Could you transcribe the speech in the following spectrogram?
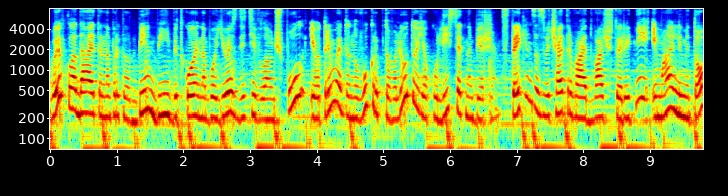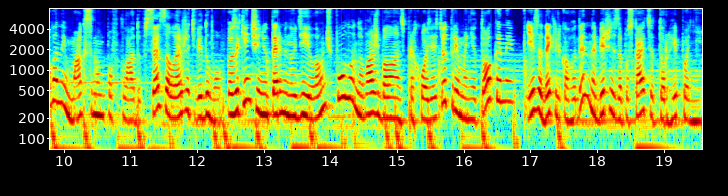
Ви вкладаєте, наприклад, BNB, біткоін або USDT в лаунчпул і отримуєте нову криптовалюту, яку лістять на біржі. Стейкінг зазвичай триває 2-4 дні і має лімітований максимум по вкладу. Все залежить від умов. По закінченню терміну дії лаунчпулу на ваш баланс приходять отримані токени, і за декілька годин на біржі запускаються торги по ній.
